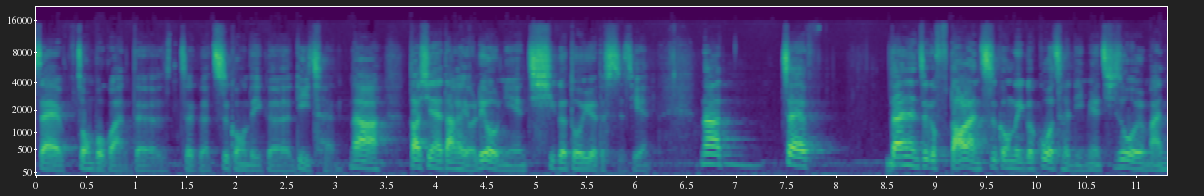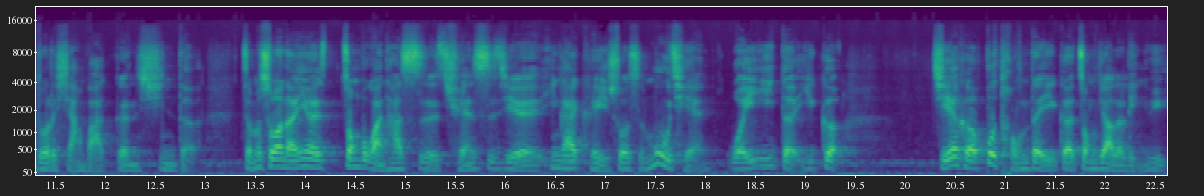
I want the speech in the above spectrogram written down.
在中博馆的这个志工的一个历程，那到现在大概有六年七个多月的时间。那在担任这个导览志工的一个过程里面，其实我有蛮多的想法跟心得。怎么说呢？因为中博馆它是全世界应该可以说是目前唯一的一个结合不同的一个宗教的领域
